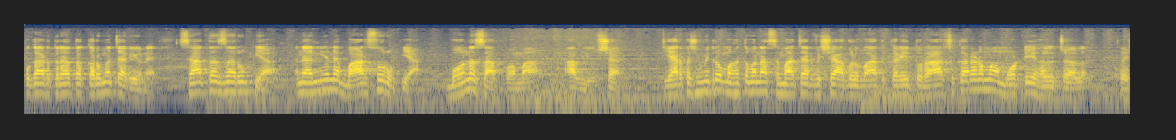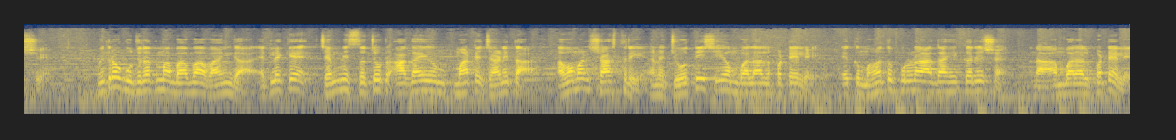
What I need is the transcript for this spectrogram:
પગાર ધરાવતા કર્મચારીઓને સાત હજાર રૂપિયા અને અન્યને બારસો રૂપિયા બોનસ આપવામાં આવ્યું છે. ત્યાર પછી મિત્રો મહત્વના સમાચાર વિશે આગળ વાત કરીએ તો રાજકારણમાં મોટી હલચલ થશે. મિત્રો, ગુજરાતમાં બાબા વાંગા એટલે કે જેમની સચોટ આગાહી માટે જાણીતા હવામાન શાસ્ત્રી અને જ્યોતિષ અંબાલાલ પટેલે એક મહત્વપૂર્ણ આગાહી કરી છે. અને અંબાલાલ પટેલે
